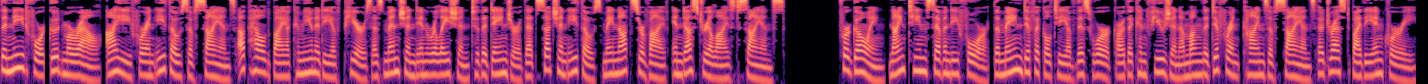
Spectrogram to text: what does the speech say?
The need for good morale, i.e. for an ethos of science upheld by a community of peers is mentioned in relation to the danger that such an ethos may not survive industrialized science. Forgoing 1974 The main difficulty of this work are the confusion among the different kinds of science addressed by the inquiry,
